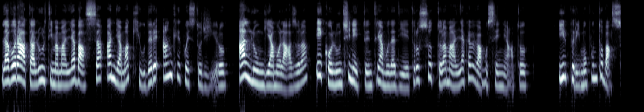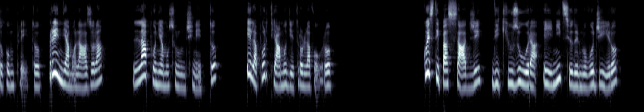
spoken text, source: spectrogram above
Lavorata l'ultima maglia bassa andiamo a chiudere anche questo giro. Allunghiamo l'asola e con l'uncinetto entriamo da dietro sotto la maglia che avevamo segnato, il primo punto basso completo. Prendiamo l'asola, la poniamo sull'uncinetto e la portiamo dietro il lavoro. Questi passaggi di chiusura e inizio del nuovo giro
